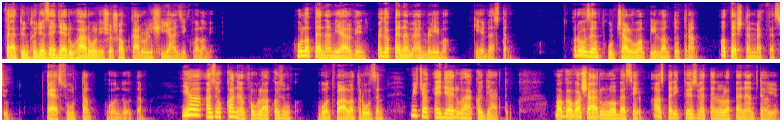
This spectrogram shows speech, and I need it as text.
Feltűnt, hogy az egyenruháról és a sapkáról is hiányzik valami. Hol a penem jelvény, meg a penem embléma? kérdeztem. Rosen furcsálóan pillantott rám. A testem megfeszült. Elszúrtam, gondoltam. Ja, azokkal nem foglalkozunk, vont vállat Rosen. Mi csak egyenruhákat gyártunk. Maga vasárúról beszél, az pedig közvetlenül a penemtől jön.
